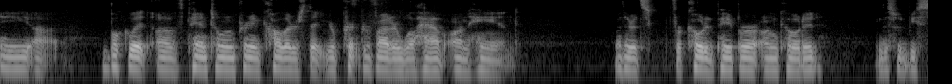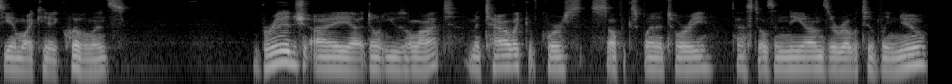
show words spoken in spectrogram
a uh, booklet of Pantone printed colors that your print provider will have on hand, whether it's for coated paper or uncoated. This would be CMYK equivalents. Bridge I uh, don't use a lot. Metallic, of course, self-explanatory. Pastels and neons are relatively new.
